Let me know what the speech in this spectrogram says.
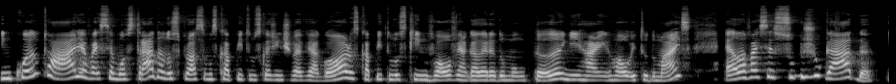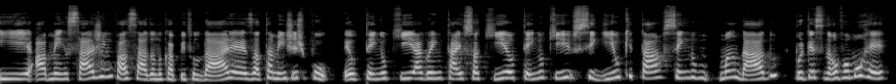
enquanto a área vai ser mostrada nos próximos capítulos que a gente vai ver agora, os capítulos que envolvem a galera do Montanha, Harrenhal e tudo mais, ela vai ser subjugada. E a mensagem passada no capítulo da área é exatamente tipo, eu tenho que aguentar isso aqui, eu tenho que seguir o que tá sendo mandado, porque senão eu vou morrer.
